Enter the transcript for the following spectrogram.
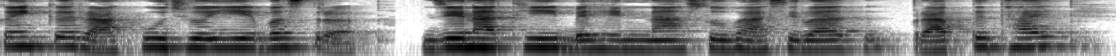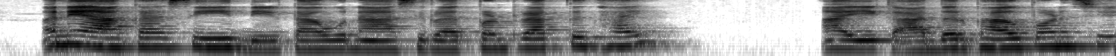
કંઈક રાખવું જોઈએ વસ્ત્ર, જેનાથી બહેનના શુભ આશીર્વાદ પ્રાપ્ત થાય અને આકાશી દેવતાઓના આશીર્વાદ પણ પ્રાપ્ત થાય. આ એક આદર ભાવ પણ છે.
